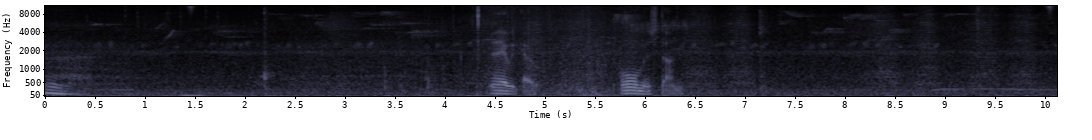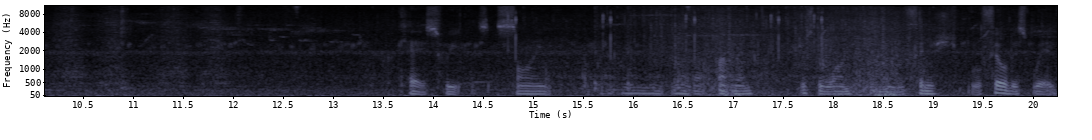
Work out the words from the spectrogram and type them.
there we go. Almost done. Okay, sweet. Let's assign that, that. Just the one. And we'll finish. We'll fill this with.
